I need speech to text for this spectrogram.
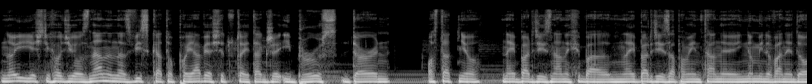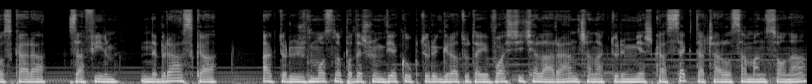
No i jeśli chodzi o znane nazwiska, to pojawia się tutaj także i Bruce Dern, Ostatnio najbardziej znany, chyba najbardziej zapamiętany i nominowany do Oscara za film Nebraska, aktor już w mocno podeszłym wieku, który gra tutaj właściciela rancha, na którym mieszka sekta Charlesa Mansona.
